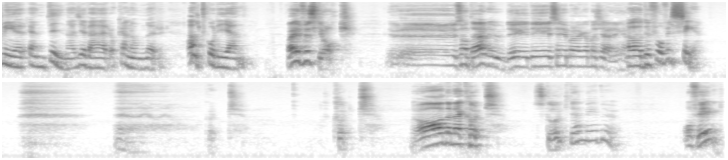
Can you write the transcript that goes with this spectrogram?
mer än dina gevär och kanoner. Allt går igen. Vad är det för skrock? Uh, sånt där du, det, det säger bara gamla kärringar. Ja, du får väl se. Ja, ja, ja. Kurt. Kurt. Ja, den där Kurt. Skurk den med du. Och feg.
